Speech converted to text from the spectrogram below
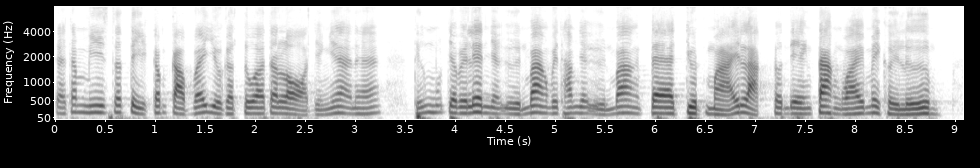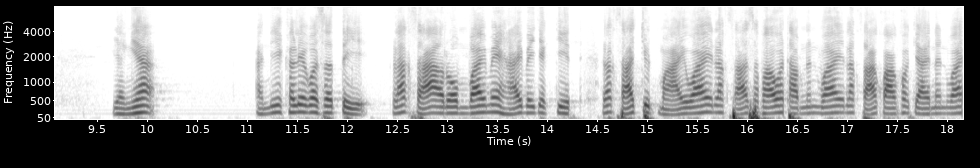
แต่ถ้ามีสติกำกับไว้อยู่กับตัวตลอดอย่างเงี้ยนะถึงจะไปเล่นอย่างอื่นบ้างไปทำอย่างอื่นบ้าง แต่จุดหมายหลักตนเองตั้งไว้ไม่เคยลืม อย่างเงี้ยอันนี้เขาเรียกว่าสติ รักษาอารมณ์ไว้ไม่หายไปจากจิต รักษาจุดหมายไว้ รักษาสภาวธรรมนั้นไว้ รักษาความเข้าใจนั้นไว้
